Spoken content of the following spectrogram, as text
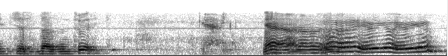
It just doesn't twist. Yeah, yeah, no, no, no. Alright, here we go, here we go.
